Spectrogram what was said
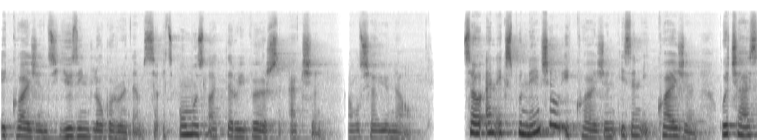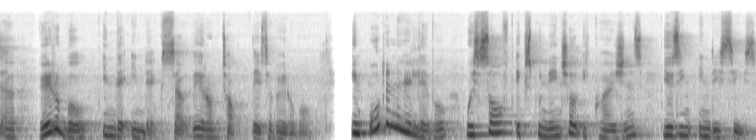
equations using logarithms. So it's almost like the reverse action. I will show you now. So an exponential equation is an equation which has a variable in the index. So there on top, there's a variable. In ordinary level, we solved exponential equations using indices,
